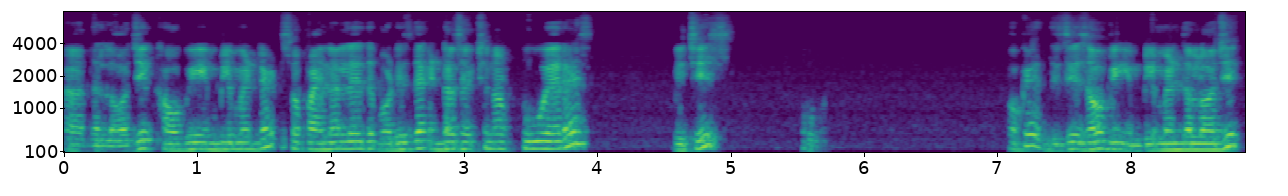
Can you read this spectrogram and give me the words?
uh, the logic how we implemented. So finally the, what is the intersection of two arrays which is 4 okay this is how we implement the logic.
